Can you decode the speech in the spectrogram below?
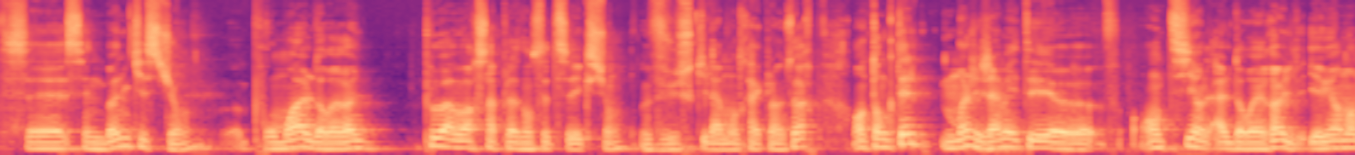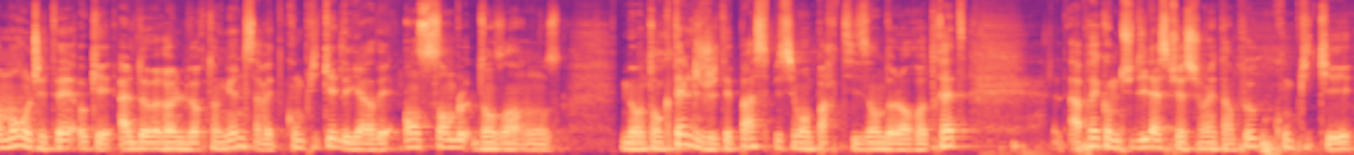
C'est une bonne question. Pour moi, Alderweireld peut avoir sa place dans cette sélection, vu ce qu'il a montré avec l'Antwerp. En tant que tel, moi, j'ai jamais été euh, anti Alderweireld. Il y a eu un moment où j'étais, ok, Alderweireld, Vertonghen, ça va être compliqué de les garder ensemble dans un 11. Mais en tant que tel, j'étais pas spécialement partisan de leur retraite. Après, comme tu dis, la situation est un peu compliquée.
